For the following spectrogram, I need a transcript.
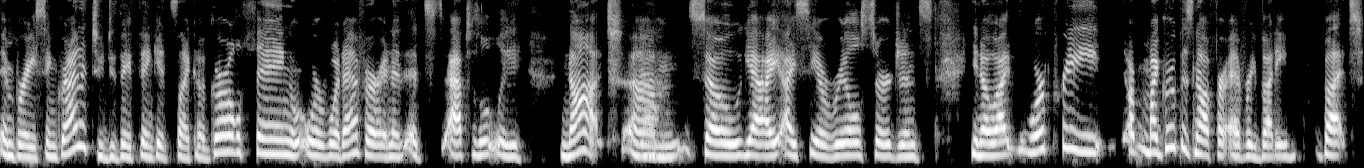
Embracing gratitude? Do they think it's like a girl thing or, or whatever? And it, it's absolutely not. Yeah. Um, so yeah, I, I, see a real surgence. You know, I we're pretty. Uh, my group is not for everybody, but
